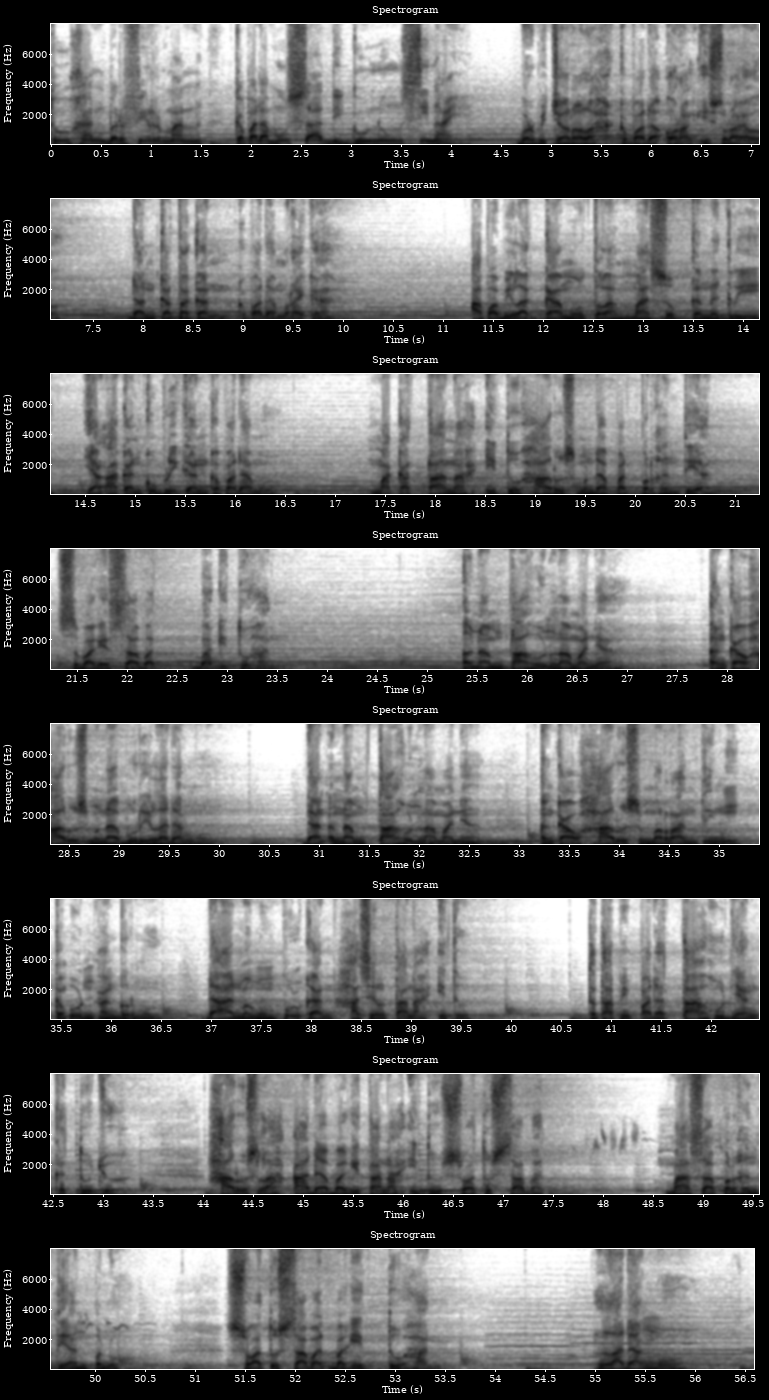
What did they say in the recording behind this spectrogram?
Tuhan berfirman kepada Musa di Gunung Sinai, Berbicaralah kepada orang Israel dan katakan kepada mereka, Apabila kamu telah masuk ke negeri yang akan kuberikan kepadamu, maka tanah itu harus mendapat perhentian sebagai sabat bagi Tuhan. Enam tahun lamanya, engkau harus menaburi ladangmu, dan enam tahun lamanya, engkau harus meranting kebun anggurmu dan mengumpulkan hasil tanah itu. Tetapi pada tahun yang ketujuh, haruslah ada bagi tanah itu suatu sabat, masa perhentian penuh, suatu sabat bagi Tuhan. Ladangmu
